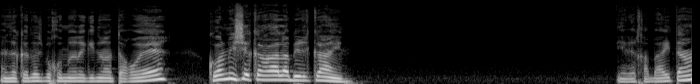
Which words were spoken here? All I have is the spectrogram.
אז הקדוש ברוך הוא אומר לגדעון, אתה רואה? כל מי שקרא על הברכיים, ילך הביתה,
